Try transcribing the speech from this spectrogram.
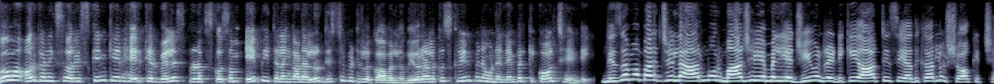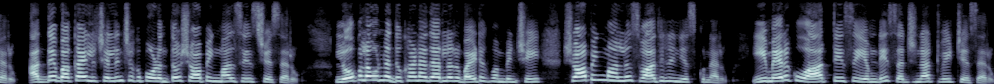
గోవా ఆర్గానిక్స్ వారి skin care hair care wellness products కోసం ఏపీ తెలంగాణలో డిస్ట్రిబ్యూటర్లు కావాలను వివరాలకు స్క్రీన్ పైన ఉన్న నెంబర్కి కాల్ చేయండి. నిజామాబాద్ జిల్లా ఆర్మూర్ మాజీ ఎమ్మెల్యే జీవన్ రెడ్డికి ఆర్టీసీ అధికారులు షాక్ ఇచ్చారు. అద్దె బకాయిలు చెల్లించకపోవడంతో షాపింగ్ మాల్ సీజ్ చేశారు. లోపల ఉన్న దుకాణదారులను బయటకు పంపించి షాపింగ్ మాల్ను స్వాధీనం చేసుకున్నారు. ఈ మేరకు ఆర్టీసీ ఎండీ సజ్జన ట్వీట్ చేశారు.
